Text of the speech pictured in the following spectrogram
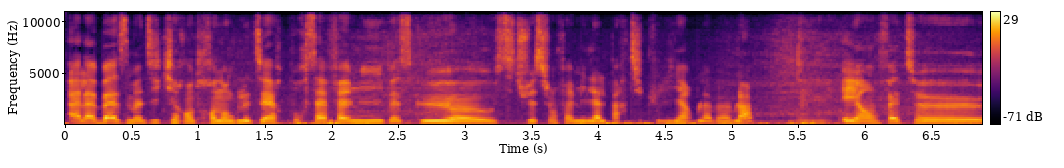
à la base, m'a dit qu'il rentre en Angleterre pour sa famille parce que euh, situation familiale particulière, blablabla. Et en fait, euh,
